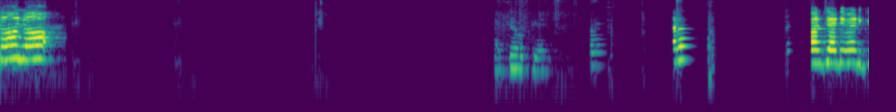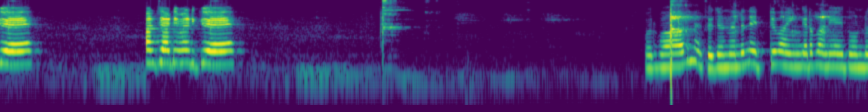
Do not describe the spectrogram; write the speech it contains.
നോ നോ. ചാടി മേടിക്കുവേ? ചാടി മേടിക്കുവേ? ഒരുപാട് മെസ്സേജ് വന്നു. നെറ്റ് ഭയങ്കര പണിയായതുകൊണ്ട്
